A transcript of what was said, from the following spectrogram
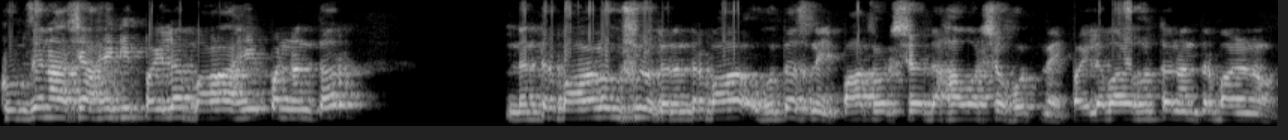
खूप जण असे आहे की पहिलं बाळ आहे पण नंतर नंतर बाळाला उशीर होतो. नंतर बाळ होतच नाही. पाच वर्ष दहा वर्ष होत नाही. पहिलं बाळ होतं नंतर बाळ न होत.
